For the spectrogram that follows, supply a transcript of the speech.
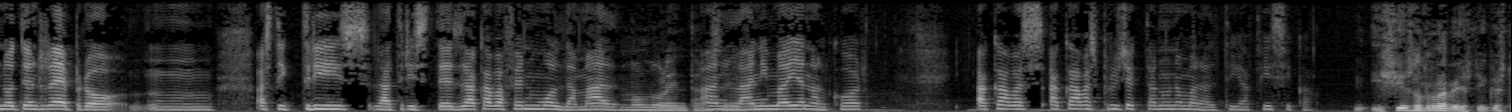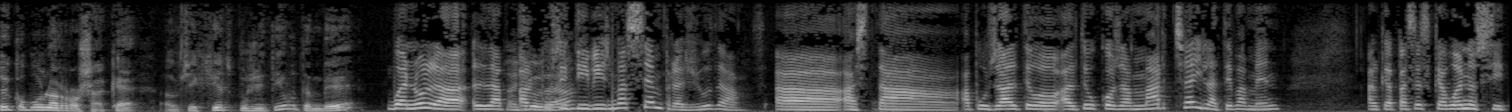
no tens res, però mm, estic trist, la tristesa acaba fent molt de mal Molt dolenta, en sí. l'ànima i en el cor. Acabes, acabes projectant una malaltia física. I, I si és al revés, dic, estoy com una rosa, què? Sigui, si ets positiu, també... Bueno, la, la, el positivisme sempre ajuda a, a, estar, a posar el teu, el teu cos en marxa i la teva ment. El que passa és que, bueno, si,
